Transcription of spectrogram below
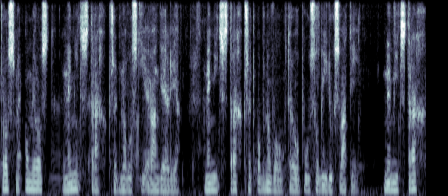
Prosme o milost nemít strach před novostí Evangelia, nemít strach před obnovou, kterou působí Duch Svatý, nemít strach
